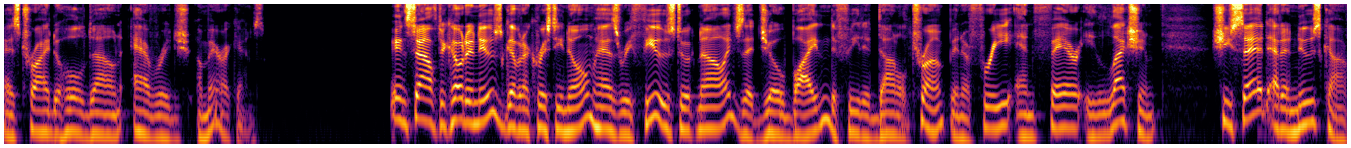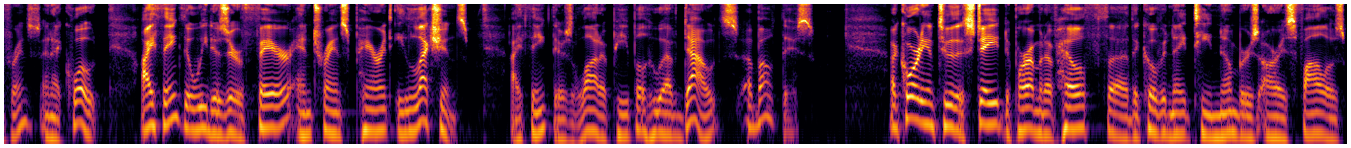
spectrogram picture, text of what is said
has tried to hold down average Americans. In South Dakota news, Governor Kristi Noem has refused to acknowledge that Joe Biden defeated Donald Trump in a free and fair election. She said at a news conference, and I quote, I think that we deserve fair and transparent elections. I think there's a lot of people who have doubts about this. According to the State Department of Health, uh, the COVID 19 numbers are as follows.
